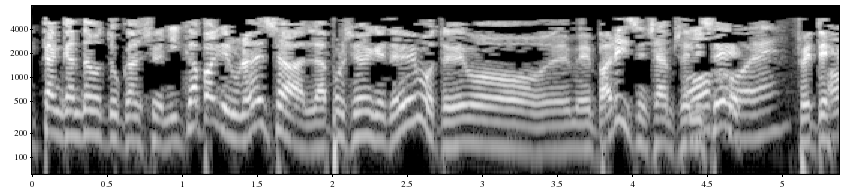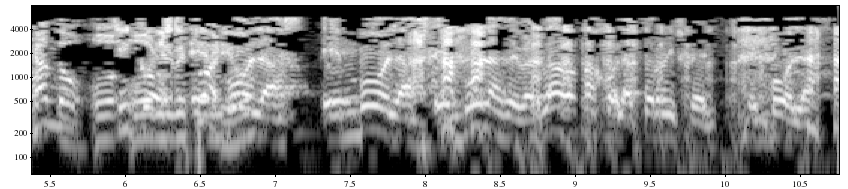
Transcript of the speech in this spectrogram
están cantando tu canción. Y capaz que en una de esas, la próxima vez que te vemos, te vemos en, París, en Champs-Élysées, eh. festejando o, Chicos, en el vestuario. En bolas, en bolas, en bolas de verdad bajo la Torre Eiffel. En bolas.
